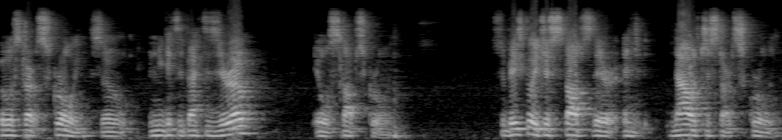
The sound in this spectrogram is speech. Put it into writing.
it will start scrolling. So when you get it back to zero, it will stop scrolling. So basically it just stops there and now it just starts scrolling.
